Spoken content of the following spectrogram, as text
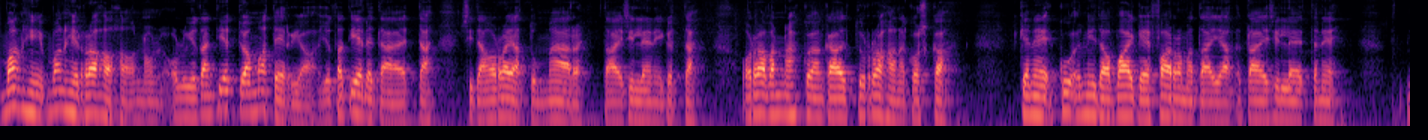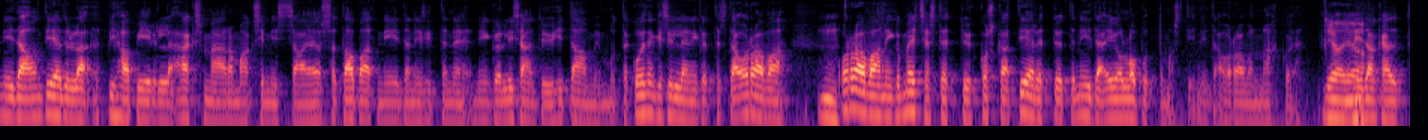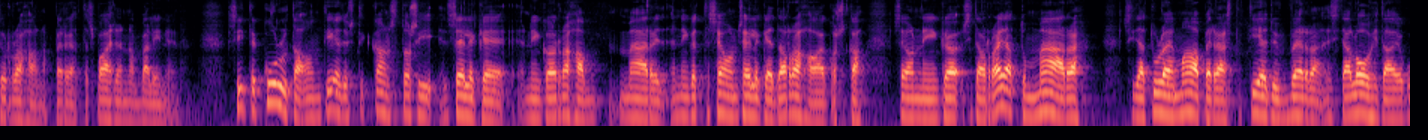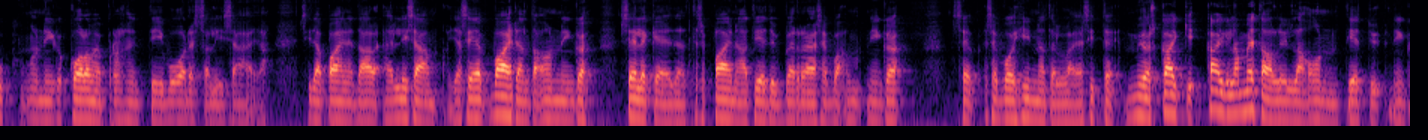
vanhi, vanhin rahahan on, on ollut jotain tiettyä materiaa, jota tiedetään, että sitä on rajattu määrä, tai silleen, niin, että oravan nahkoja on käytetty rahana, koska kene, niitä on vaikea farmata, ja, tai silleen, että ne niitä on tietyllä pihapiirillä X määrä maksimissaan, ja jos sä tapat niitä, niin sitten ne niin lisääntyy hitaammin, mutta kuitenkin silleen, niin että sitä oravaa, mm. oravaa niin metsästetty, koska tiedetty, että niitä ei ole loputtomasti, niitä oravan nahkoja. Joo, ja joo. niitä on käytetty rahana, periaatteessa vaihdannan välineenä. Sitten kulta on tietysti myös tosi selkeä niin rahamäärä, niin että se on selkeää rahaa, koska se on, niin kuin, sitä on rajattu määrä, sitä tulee maaperästä tietyn verran, sitä louhitaan joku niin kolme prosenttia vuodessa lisää ja sitä painetaan lisää ja se vaihdanta on niin selkeää, että se painaa tietyn verran ja se, niin kuin, se, se voi hinnoitella ja sitten myös kaikki, kaikilla metallilla on tietty niin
